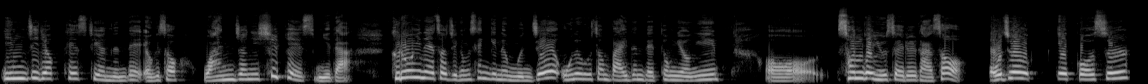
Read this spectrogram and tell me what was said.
인지력 테스트였는데 여기서 완전히 실패했습니다. 그로 인해서 지금 생기는 문제, 오늘 우선 바이든 대통령이 어, 선거 유세를 가서 어저께 것을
